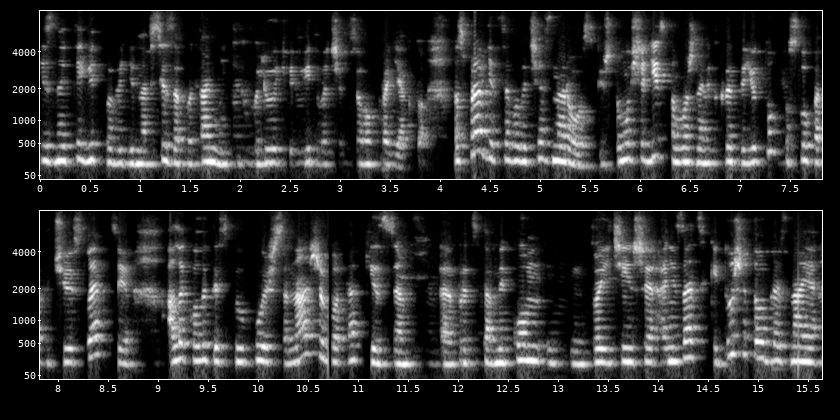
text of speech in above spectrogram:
і знайти відповіді на всі запитання, які хвилюють відвідувачів цього проєкту. Насправді це величезна розкіш, тому що дійсно можна відкрити YouTube, послухати чиюсь лекцію, але коли ти спілкуєшся наживо, так із е, представником тої чи іншої організації, який дуже добре знає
